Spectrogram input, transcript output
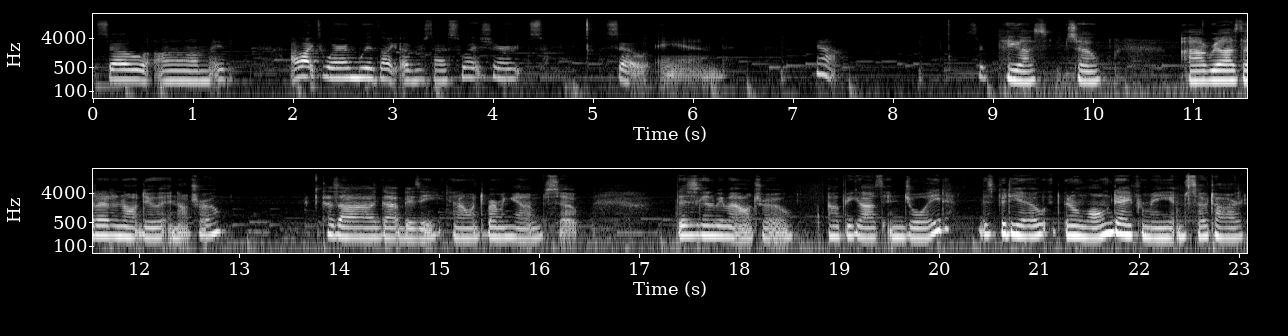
So, um, if I like to wear them with like oversized sweatshirts. So, and yeah. So, hey guys, so I realized that I did not do an outro because I got busy and I went to Birmingham. So this is going to be my outro. I hope you guys enjoyed this video. It's been a long day for me. I'm so tired.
